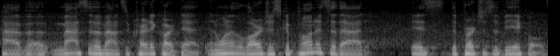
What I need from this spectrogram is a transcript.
have uh, massive amounts of credit card debt. And one of the largest components of that is the purchase of vehicles.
